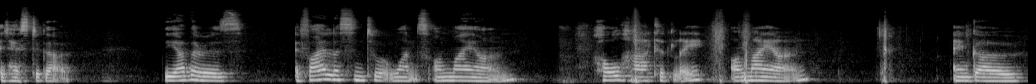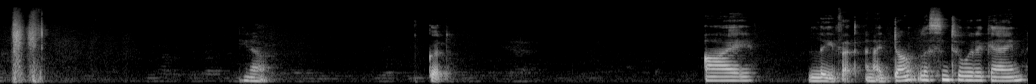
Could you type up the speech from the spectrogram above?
it has to go. The other is if I listen to it once on my own, wholeheartedly on my own and go, you know, good. I leave it and I don't listen to it again.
